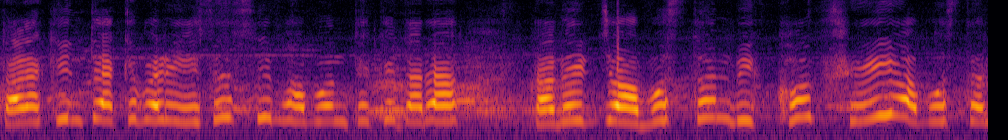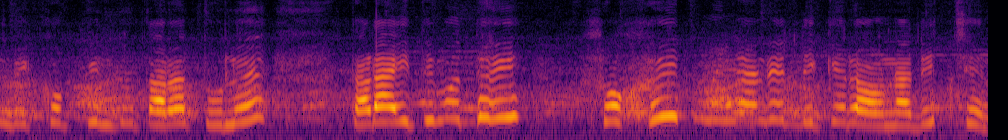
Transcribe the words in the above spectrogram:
তারা কিন্তু একেবারে এসএসসি ভবন থেকে তারা তাদের যে অবস্থান বিক্ষোভ সেই অবস্থান বিক্ষোভ কিন্তু তারা তুলে তারা ইতিমধ্যেই শহীদ মিনারের দিকে রওনা দিচ্ছেন।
